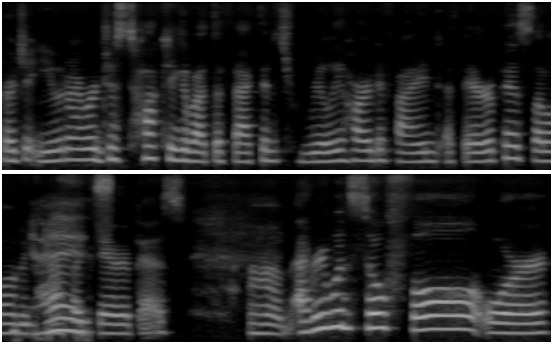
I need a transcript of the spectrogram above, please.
bridget you and i were just talking about the fact that it's really hard to find a therapist let alone a yes. catholic therapist um, everyone's so full or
